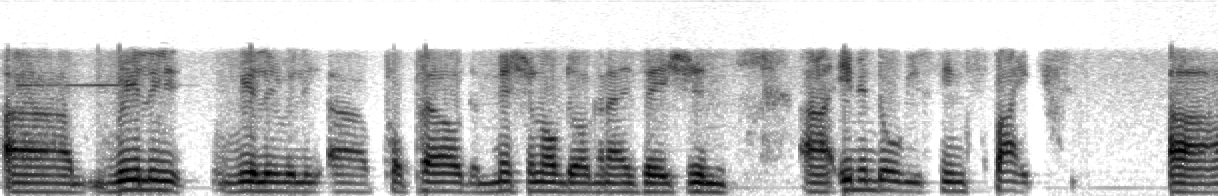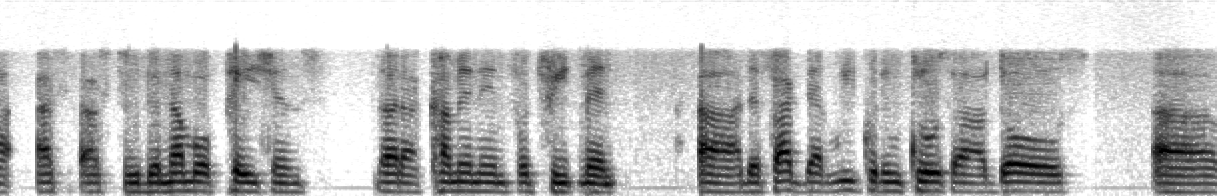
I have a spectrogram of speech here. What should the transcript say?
um, really, really, really uh, propel the mission of the organization. Uh, even though we've seen spikes uh, as, as to the number of patients that are coming in for treatment, the fact that we couldn't close our doors uh,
